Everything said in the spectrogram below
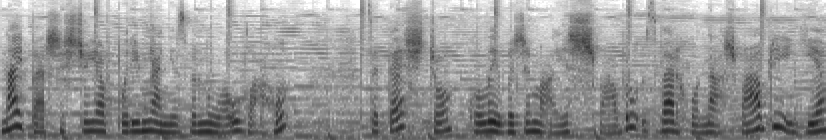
Найперше, що я в порівнянні звернула увагу, це те, що коли вижимаєш швабру, зверху на швабрі є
